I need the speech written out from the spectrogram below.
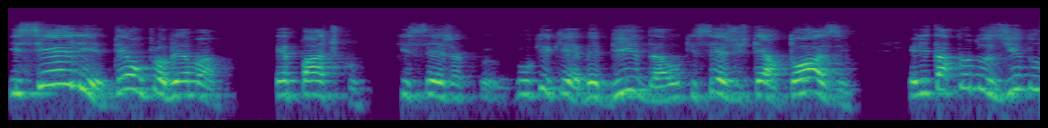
E se ele tem um problema hepático, que seja o que, que é, bebida, o que seja esteatose, ele está produzindo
